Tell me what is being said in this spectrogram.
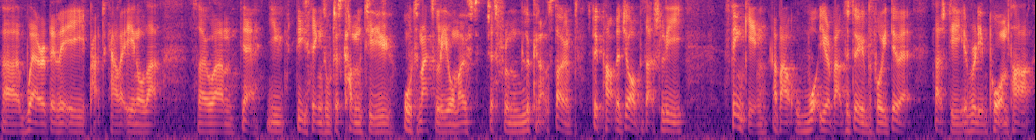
uh, wearability, practicality, and all that. So um, yeah, you, these things will just come to you automatically, almost just from looking at the stone. It's a big part of the job. Is actually thinking about what you're about to do before you do it. It's actually a really important part.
